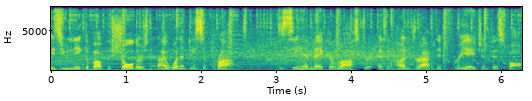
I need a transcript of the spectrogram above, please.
is unique above the shoulders, and I wouldn't be surprised to see him make a roster as an undrafted free agent this fall.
